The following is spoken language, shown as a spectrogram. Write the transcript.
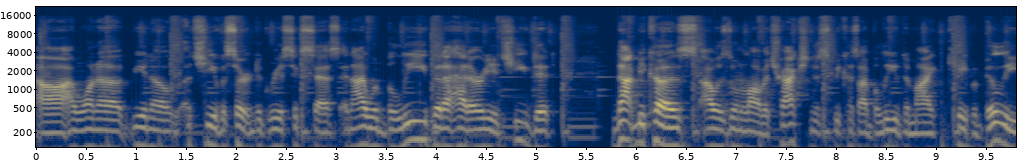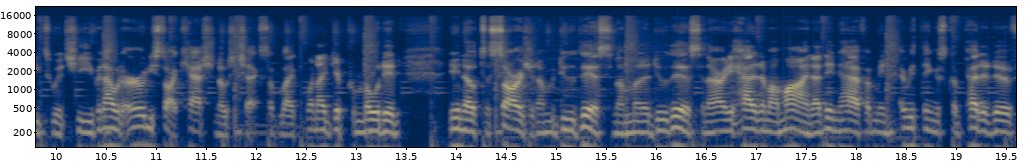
Uh, I want to, you know, achieve a certain degree of success, and I would believe that I had already achieved it not because I was doing a law of attraction, just because I believed in my capability to achieve. And I would already start cashing those checks. I'm like, when I get promoted, you know, to sergeant, I'm gonna do this and I'm gonna do this. And I already had it in my mind. I didn't have, I mean, everything is competitive,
